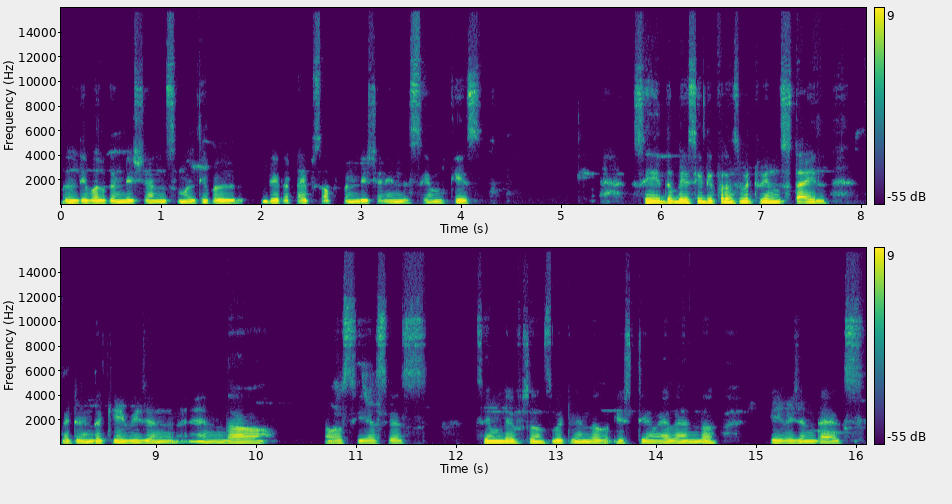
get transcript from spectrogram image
multiple conditions multiple data types of condition in the same case. See the basic difference between style between the kvision and the our css same difference between the html and the kvision tags.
